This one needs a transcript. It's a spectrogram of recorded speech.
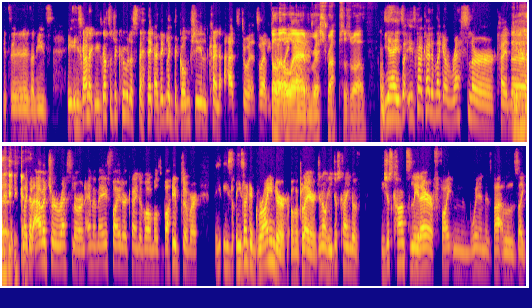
it's it is, and he's he, he's got he's got such a cool aesthetic. I think like the gum shield kind of adds to it as well. He's The got, little like, um, wrist wraps as well. yeah, he's he's got kind of like a wrestler kind of like an amateur wrestler an MMA fighter kind of almost vibe to him. Where he's he's like a grinder of a player. Do you know, he just kind of he's just constantly there fighting, winning his battles. Like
